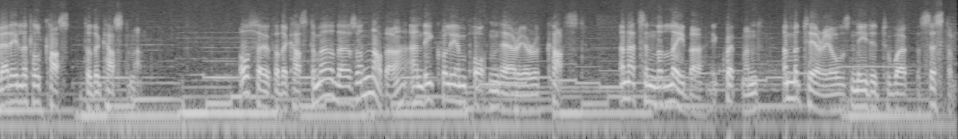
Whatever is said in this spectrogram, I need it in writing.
very little cost to the customer. Also for the customer, there's another and equally important area of cost and that's in the labour, equipment and materials needed to work the system.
